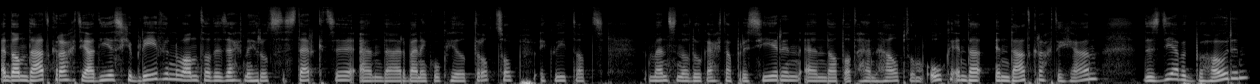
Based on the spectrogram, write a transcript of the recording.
En dan daadkracht, ja, die is gebleven, want dat is echt mijn grootste sterkte. En daar ben ik ook heel trots op. Ik weet dat mensen dat ook echt appreciëren en dat dat hen helpt om ook in, in daadkracht te gaan. Dus die heb ik behouden.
